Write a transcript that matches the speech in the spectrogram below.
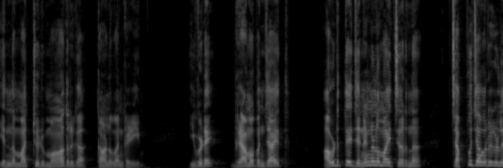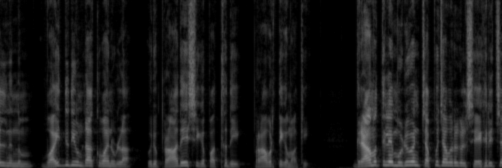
എന്ന മറ്റൊരു മാതൃക കാണുവാൻ കഴിയും. ഇവിടെ ഗ്രാമപഞ്ചായത്ത് അവിടുത്തെ ജനങ്ങളുമായി ചേർന്ന് ചപ്പുചവറുകളിൽ നിന്നും വൈദ്യുതി ഉണ്ടാക്കുവാനുള്ള ഒരു പ്രാദേശിക പദ്ധതി പ്രാവർത്തികമാക്കി. ഗ്രാമത്തിലെ മുഴുവൻ ചപ്പുചവറുകൾ ശേഖരിച്ച്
